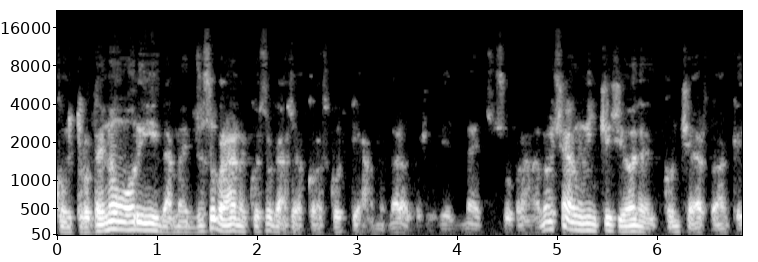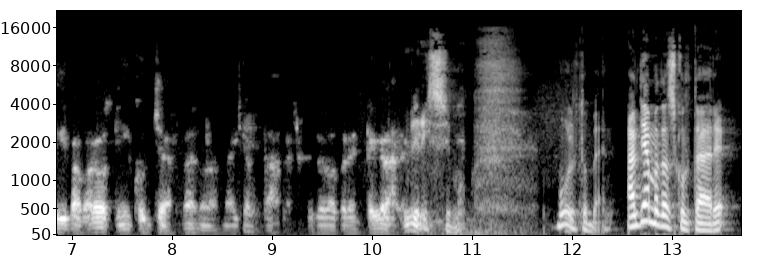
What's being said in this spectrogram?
controtenori, da mezzo soprano, in questo caso ecco l'ascoltiamo dalla voce del mezzo soprano. C'è un'incisione nel concerto anche di Pavarotti in concerto, eh, non l'ha mai cantata, cioè l'opera integrale. Verissimo. Molto bene. Andiamo ad ascoltare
